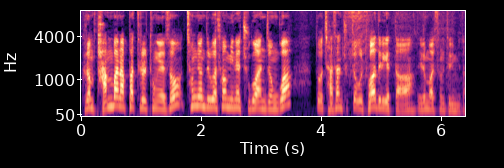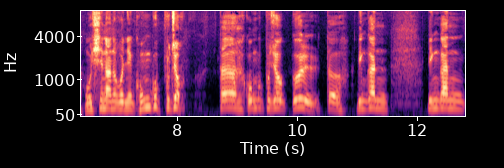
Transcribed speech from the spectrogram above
그런 반반 아파트를 통해서 청년들과 서민의 주거 안정과 또 자산 축적을 도와드리겠다 이런 말씀을 드립니다. 오신환 후보님 공급 부족, 공급 부족을 또 민간 민간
